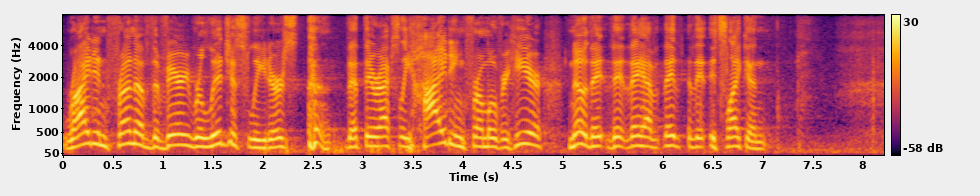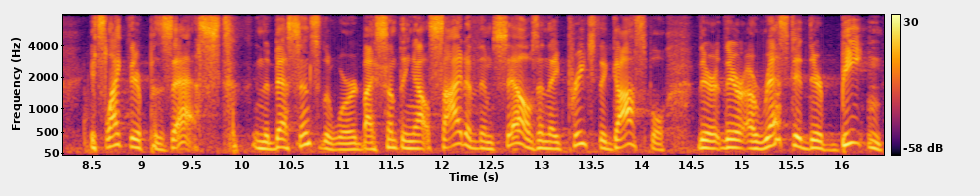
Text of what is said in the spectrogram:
right in front of the very religious leaders that they're actually hiding from over here. No, they, they, they have, they, they, it's like an, it's like they're possessed in the best sense of the word by something outside of themselves and they preach the gospel. They're, they're arrested, they're beaten,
